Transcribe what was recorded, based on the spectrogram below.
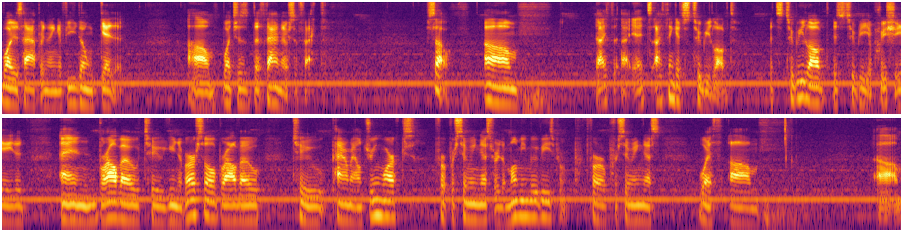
what is happening if you don't get it, um, which is the Thanos effect. So, um, I, th- it's, I think it's to be loved. It's to be loved, it's to be appreciated, and bravo to Universal, bravo to Paramount DreamWorks for pursuing this, for the Mummy movies, for, for pursuing this with um, um,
